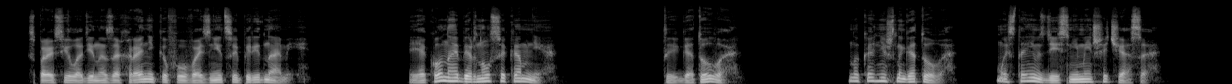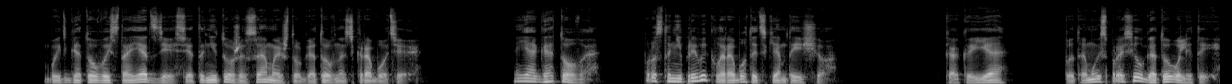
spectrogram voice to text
— спросил один из охранников у возницы перед нами. Якона обернулся ко мне. «Ты готова?» «Ну, конечно, готова. Мы стоим здесь не меньше часа». «Быть готовой стоять здесь — это не то же самое, что готовность к работе». «Я готова. Просто не привыкла работать с кем-то еще». «Как и я. Потому и спросил, готова ли ты».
